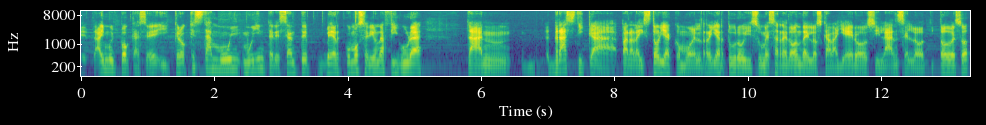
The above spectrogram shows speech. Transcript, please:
eh, hay muy pocas, ¿eh? Y creo que está muy, muy interesante ver cómo sería una figura tan drástica para la historia como el rey Arturo y su mesa redonda y los caballeros y Lancelot y todo eso.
